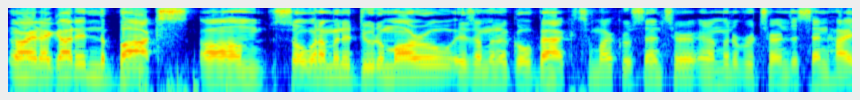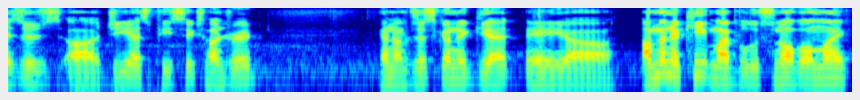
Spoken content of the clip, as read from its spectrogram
All right, I got it in the box. Um, so what I'm gonna do tomorrow is I'm gonna go back to Micro Center and I'm gonna return the Sennheiser's uh, GSP 600, and I'm just gonna get a. Uh, I'm gonna keep my blue snowball mic,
